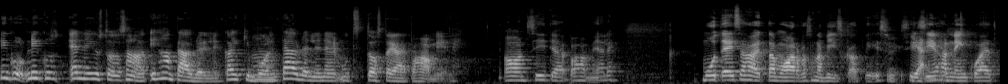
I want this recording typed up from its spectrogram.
niin kuin, niin kuin ennen just tuota sanoit, ihan täydellinen, kaikki puolin täydellinen, mutta sitten tosta jäi paha mieli. On, siitä jäi paha mieli. Mutta ei se haittaa mun arvosana 5 kautta 5. Siis Jännä. ihan niin kuin, että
